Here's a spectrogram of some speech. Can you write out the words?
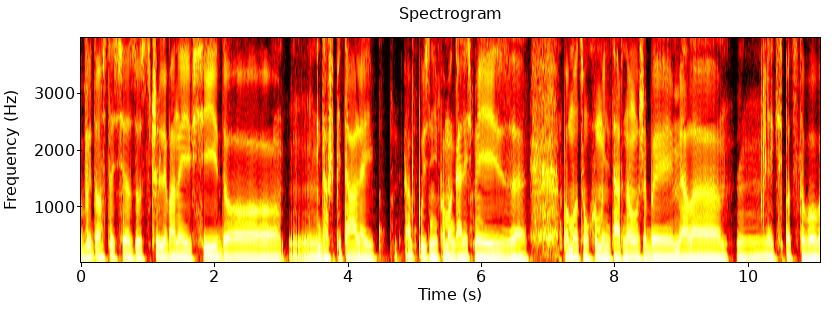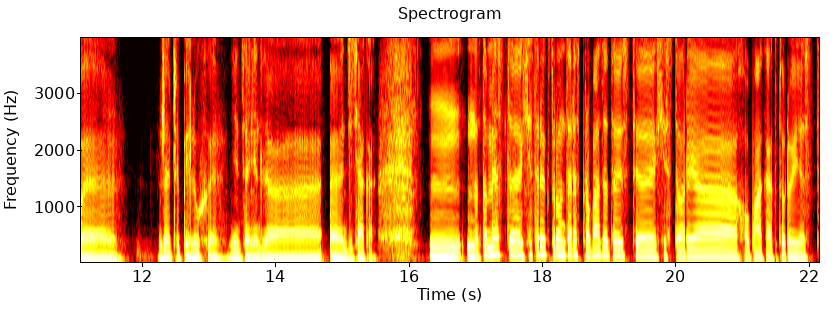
wydostać się z ustrzeliwanej wsi do, mm, do szpitala i a później pomagaliśmy jej z pomocą humanitarną, żeby miała mm, jakieś podstawowe rzeczy, pieluchy, jedzenie dla e, dzieciaka. Mm, natomiast e, historia, którą teraz prowadzę, to jest e, historia chłopaka, który jest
